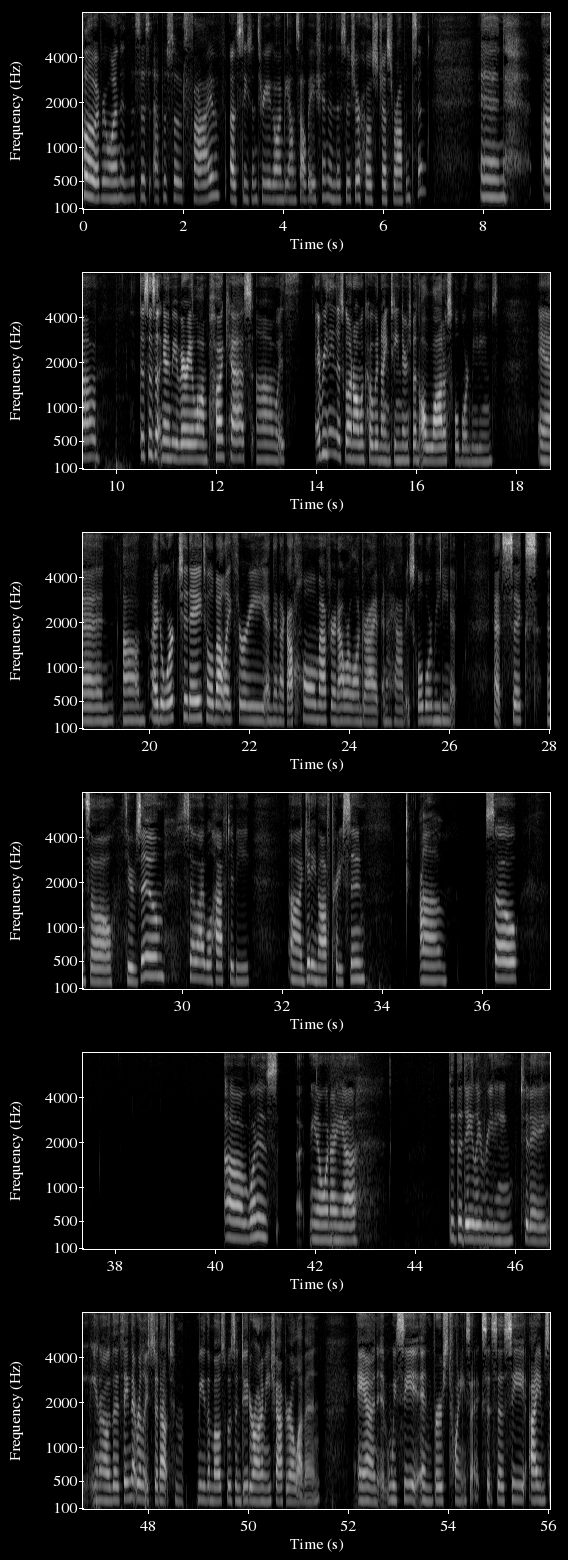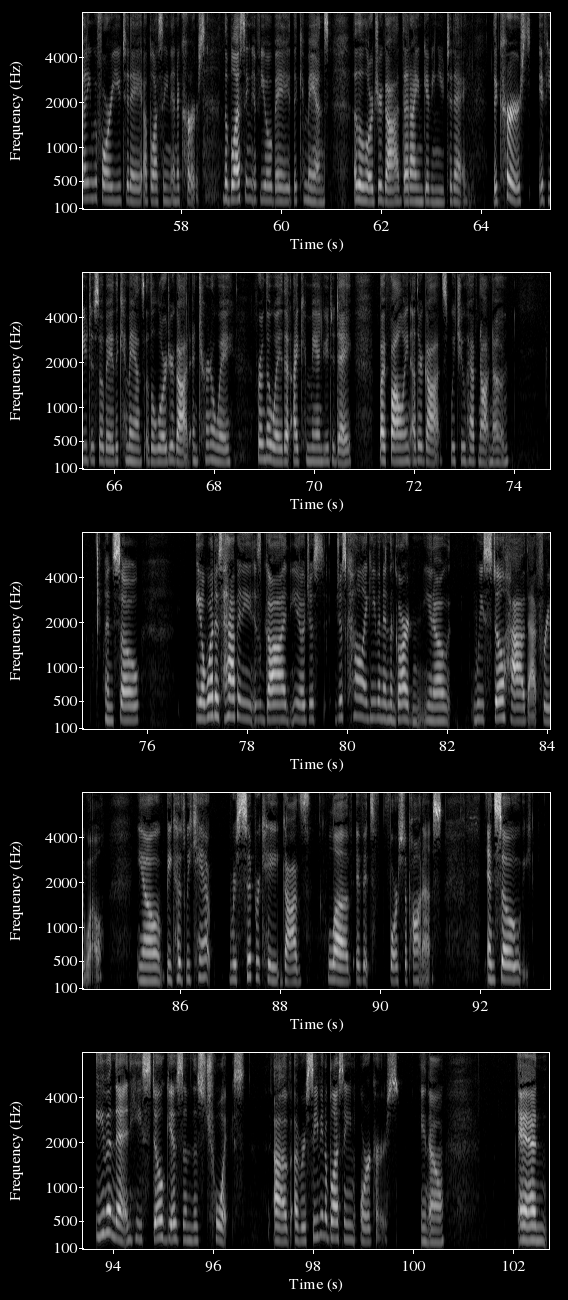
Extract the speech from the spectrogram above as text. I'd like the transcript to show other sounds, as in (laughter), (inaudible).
Hello, everyone, and this is episode five of season three of Going Beyond Salvation, and this is your host, Jess Robinson. And um, this isn't going to be a very long podcast. Um, with everything that's going on with COVID 19, there's been a lot of school board meetings. And um, I had to work today till about like three, and then I got home after an hour long drive, and I have a school board meeting at at six. And so through Zoom, so I will have to be uh, getting off pretty soon. Um, so, uh, what is, you know, when I uh, did the daily reading today, you know, the thing that really stood out to me the most was in Deuteronomy chapter 11. And we see in verse 26, it says, See, I am setting before you today a blessing and a curse. The blessing if you obey the commands of the Lord your God that I am giving you today. The curse if you disobey the commands of the Lord your God and turn away from the way that I command you today by following other gods which you have not known. And so, you know, what is happening is God, you know, just just kind of like even in the garden, you know, we still have that free will, you know, because we can't reciprocate God's love if it's forced upon us. And so, even then, he still gives them this choice of, of receiving a blessing or a curse, you know. And,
